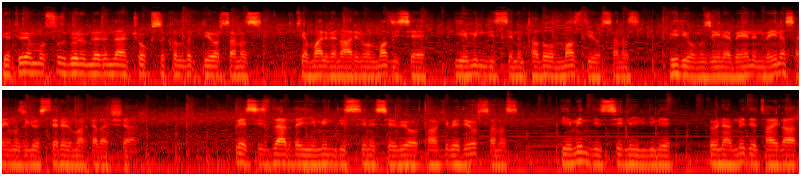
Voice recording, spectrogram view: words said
Kötü ve mutsuz bölümlerinden çok sıkıldık diyorsanız, Kemal ve Narin olmaz ise Yemin dizisinin tadı olmaz diyorsanız videomuzu yine beğenin ve yine sayımızı gösterelim arkadaşlar. Ve sizler de Yemin dizisini seviyor, takip ediyorsanız Yemin dizisiyle ilgili önemli detaylar,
